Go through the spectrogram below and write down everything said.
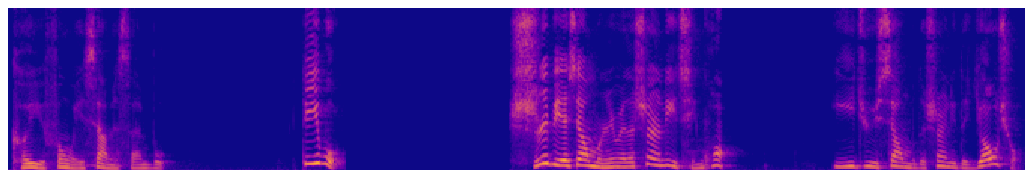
可以分为下面三步。第一步，识别项目人员的胜任力情况，依据项目的胜任力的要求，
